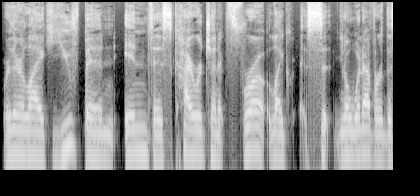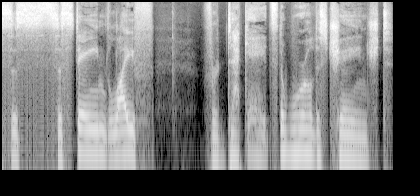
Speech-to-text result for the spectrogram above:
where they're like, you've been in this cryogenic fro, like, you know, whatever, this is sustained life for decades. The world has changed.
